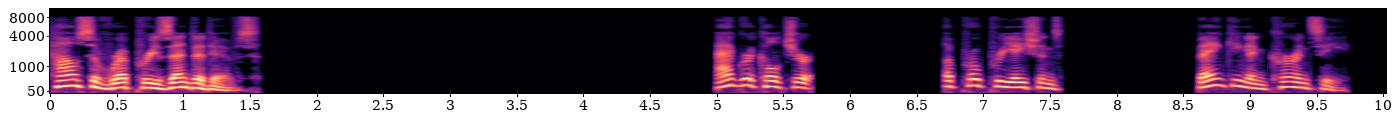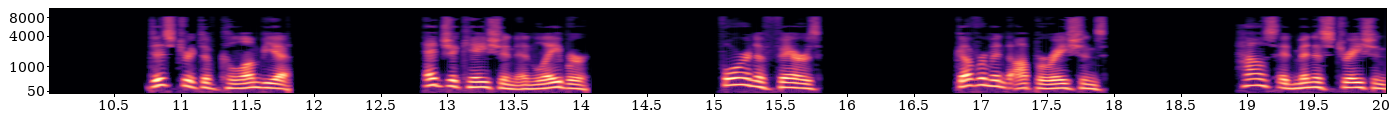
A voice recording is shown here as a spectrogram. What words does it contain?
House of Representatives Agriculture Appropriations Banking and Currency District of Columbia Education and Labor Foreign Affairs Government Operations House Administration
